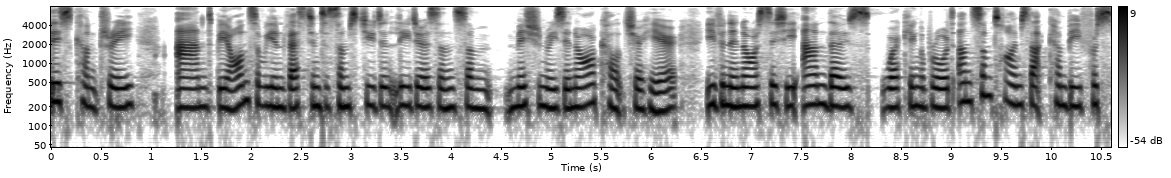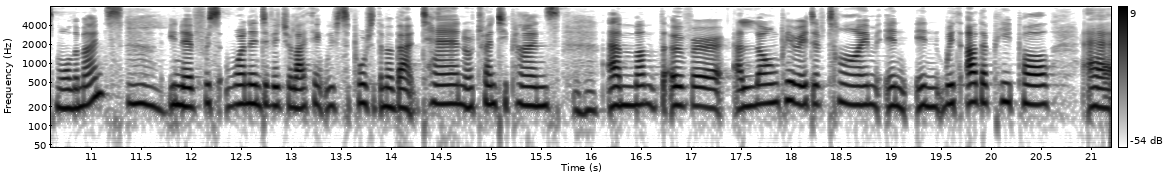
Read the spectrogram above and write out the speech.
this country and beyond. So we invest into some student leaders and some missionaries in our culture here, even in our city, and those working abroad. And sometimes that can be for small amounts. Mm. You know, for one individual, I think we've supported them about 10 or 20 pounds mm-hmm. a month over a long period of time. In, in with other people, uh,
